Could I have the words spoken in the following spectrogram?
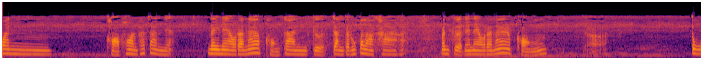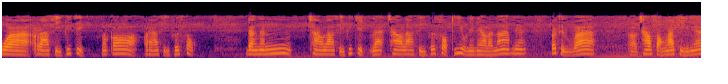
วันขอพรพระจันทร์เนี่ย ในแนวระนาบของการเกิดจันตรุปราคาค่ะ มันเกิดในแนวระนาบของตัวราศีพิจิกแล้วก็ราศีพฤษภดังนั้นชาวราศีพิจิกและชาวราศีพฤษภที่อยู่ในแนวระนาบเนี่ย ก็ถือว่าชาวสองราศีเนี่ย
